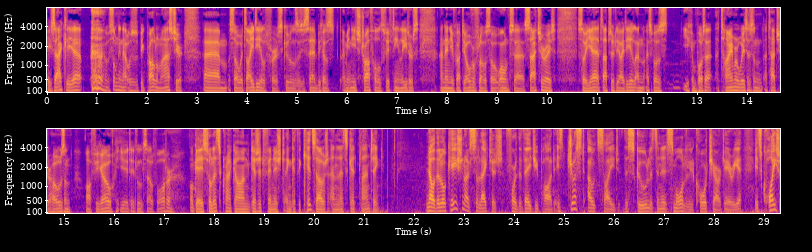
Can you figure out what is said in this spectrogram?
Exactly, yeah. it was something that was a big problem last year. Um, so it's ideal for schools, as you said, because I mean each trough holds 15 litres, and then you've got the overflow, so it won't uh, saturate. So yeah, it's absolutely ideal, and I suppose you can put a, a, timer with it and attach your hose, and off you go. It, it'll self water. Okay, so let's crack on, get it finished, and get the kids out, and let's get planting. Now, the location I've selected for the veggie pod is just outside the school. It's in a small little courtyard area. It's quite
